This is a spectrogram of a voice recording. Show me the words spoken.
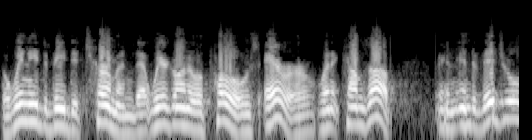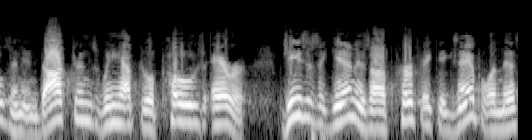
But we need to be determined that we're going to oppose error when it comes up. In individuals and in doctrines, we have to oppose error. Jesus, again, is our perfect example in this.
